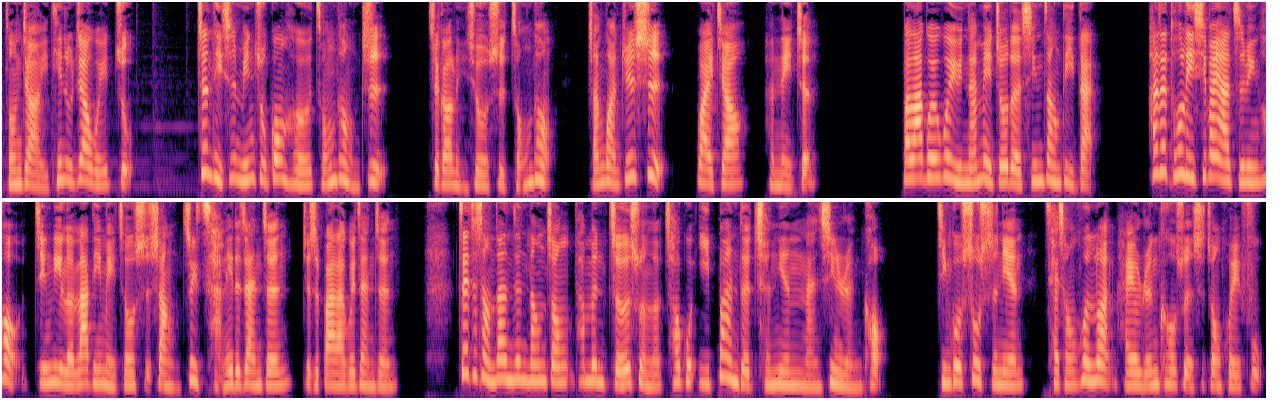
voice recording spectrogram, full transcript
宗教以天主教为主，政体是民主共和总统制，最高领袖是总统，掌管军事、外交和内政。巴拉圭位于南美洲的心脏地带，它在脱离西班牙殖民后，经历了拉丁美洲史上最惨烈的战争，就是巴拉圭战争。在这场战争当中，他们折损了超过一半的成年男性人口。经过数十年，才从混乱还有人口损失中恢复。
